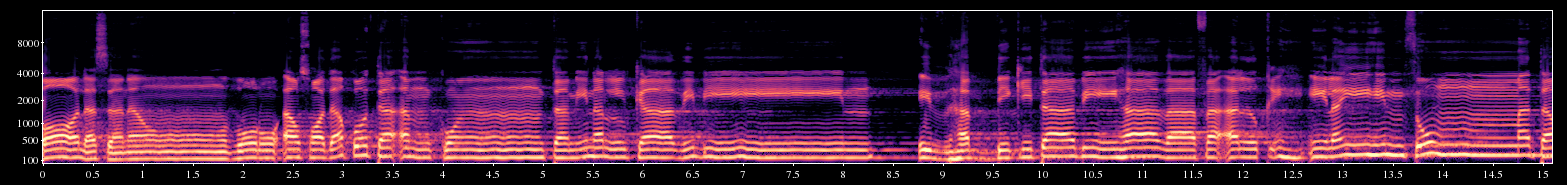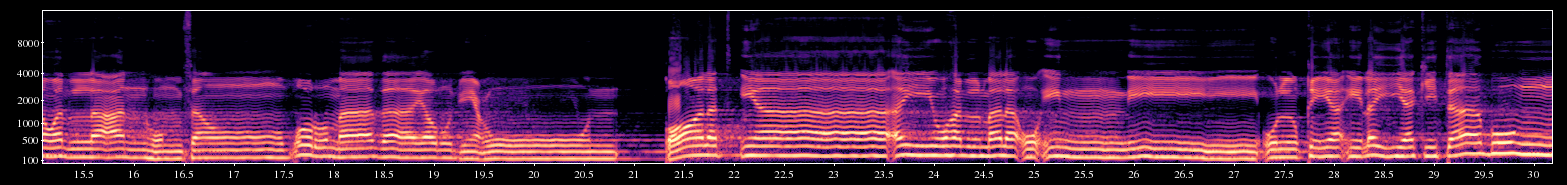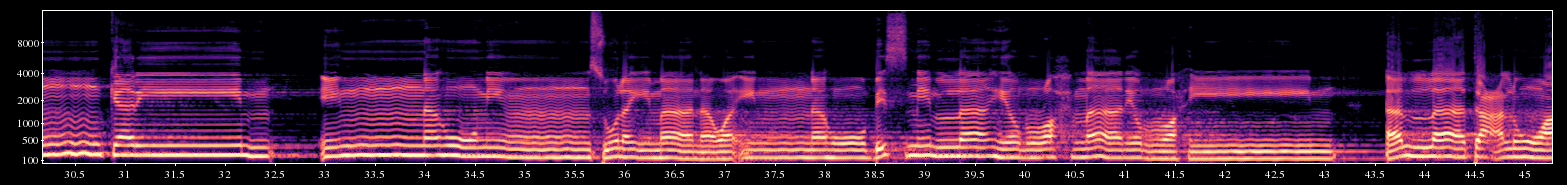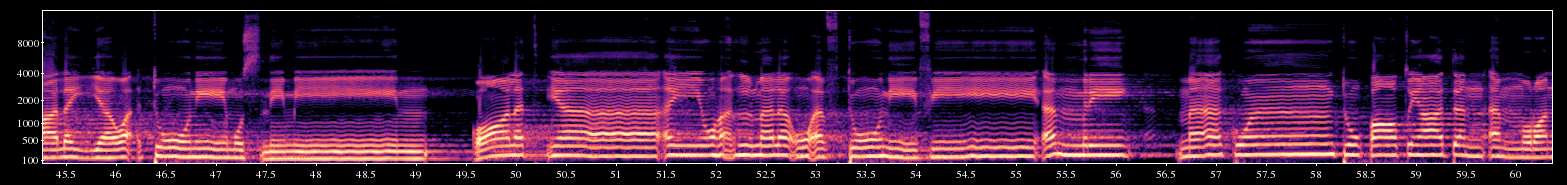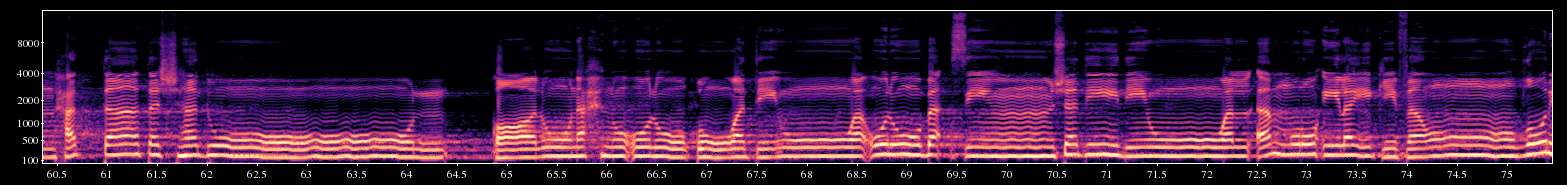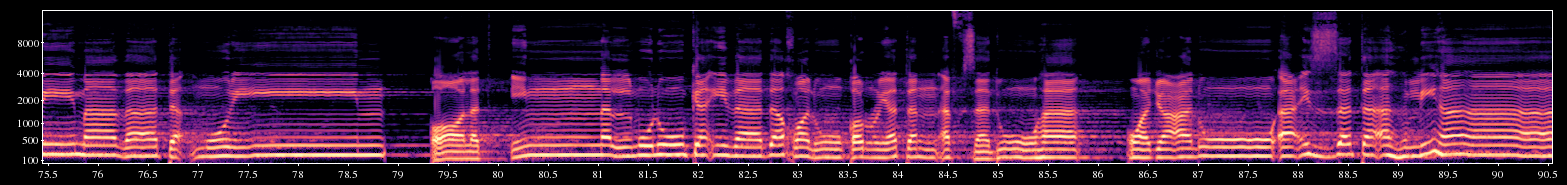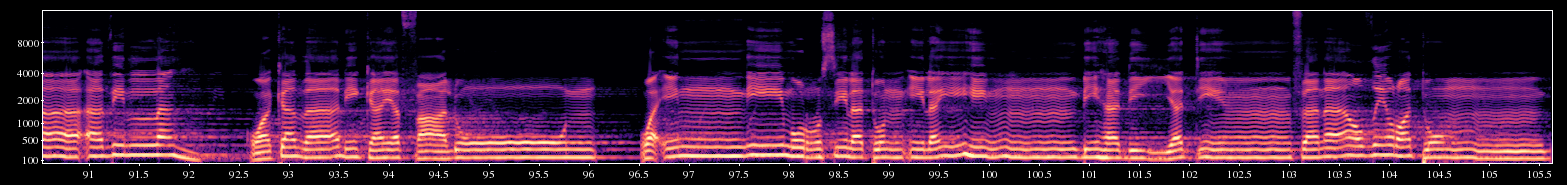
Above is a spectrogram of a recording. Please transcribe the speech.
قال سننظر أصدقت أم كنت من الكاذبين. اذهب بكتابي هذا فألقه إليهم ثم تول عنهم فانظر ماذا يرجعون. قالت يا أيها الملأ إني ألقي إلي كتاب كريم إنه من سليمان وإنه بسم الله الرحمن الرحيم ألا تعلوا علي وأتوني مسلمين قالت يا أيها الملأ أفتوني في أمري ما كنت قاطعة أمرا حتى تشهدون. قالوا نحن أولو قوة وأولو بأس شديد والأمر إليك فانظري ماذا تأمرين. قالت إن الملوك إذا دخلوا قرية أفسدوها وجعلوا أعزة أهلها أذلة وكذلك يفعلون واني مرسله اليهم بهديه فناظره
